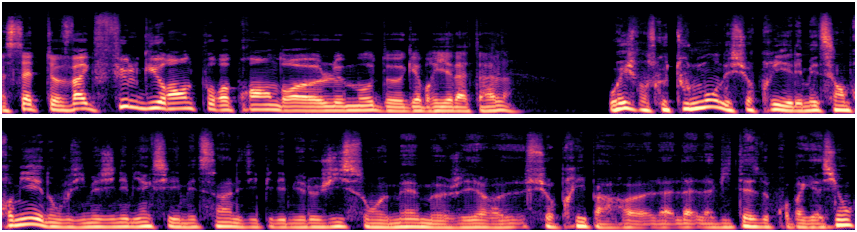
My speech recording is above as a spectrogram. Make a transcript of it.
cette vague fulgurante, pour reprendre le mot de Gabriel Attal? Oui, je pense que tout le monde est surpris, et les médecins en premier. Donc vous imaginez bien que si les médecins, les épidémiologistes sont eux-mêmes, euh, je veux dire, euh, surpris par euh, la, vitesse de propagation,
